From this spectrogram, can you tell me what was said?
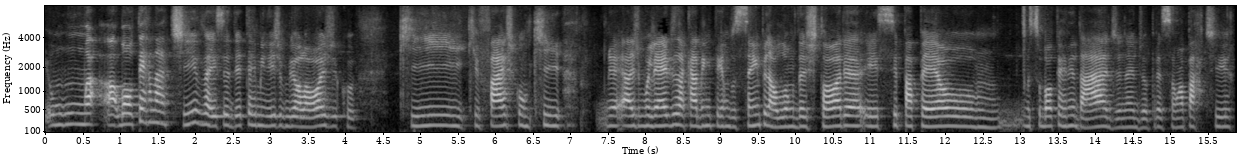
uma, uma, alternativa a esse determinismo biológico que, que faz com que é, as mulheres acabem tendo sempre ao longo da história esse papel de subalternidade, né, de opressão a partir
